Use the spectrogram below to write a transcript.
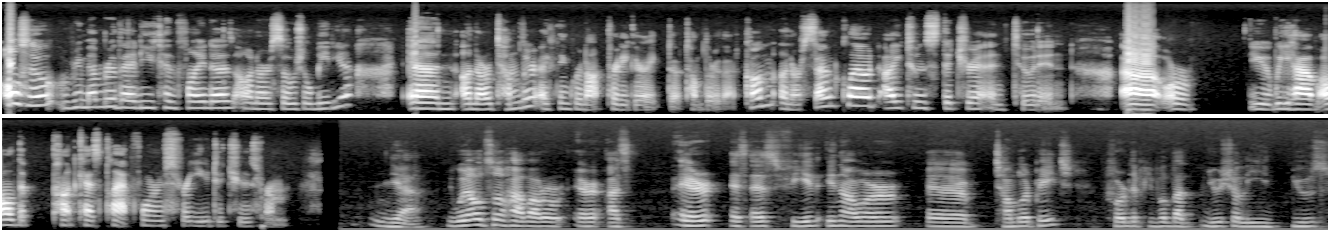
Also, remember that you can find us on our social media and on our Tumblr. I think we're not pretty great at tumblr.com, on our SoundCloud, iTunes, Stitcher, and TuneIn. Uh, or you, we have all the podcast platforms for you to choose from. Yeah, we also have our R as RSS feed in our uh, Tumblr page for the people that usually use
